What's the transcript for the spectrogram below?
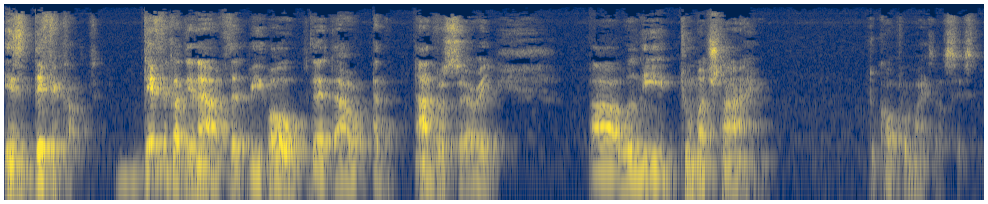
is difficult. Difficult enough that we hope that our adversary uh, will need too much time to compromise our system.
